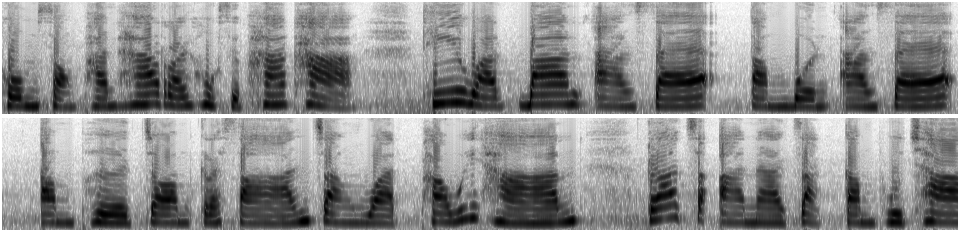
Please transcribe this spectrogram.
คม 2565 ค่ะ ที่วัดบ้านอานแซะตำบลอานแซะอำเภอจอมกระสาน จังหวัดพาวิหาร ราชอาณาจักรกัมพูชา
